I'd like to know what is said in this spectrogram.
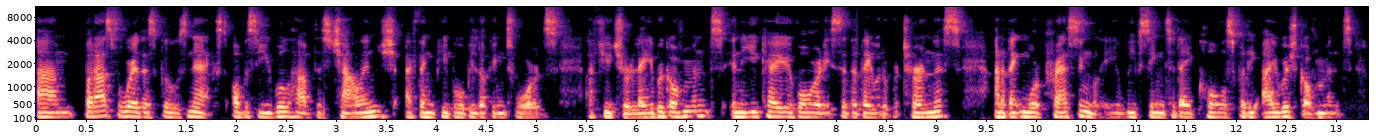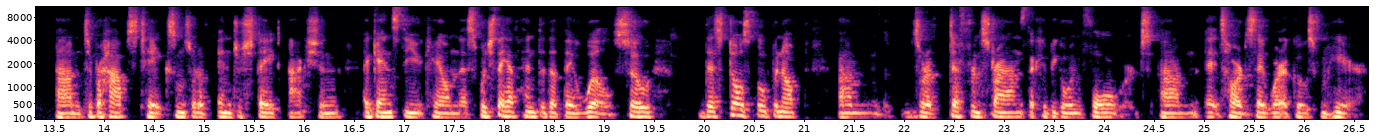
Um, but as for where this goes next, obviously you will have this challenge. I think people will be looking towards a future Labour government in the UK who've already said that they would overturn this. And I think more pressingly, we've seen today calls for the Irish government um, to perhaps take some sort of interstate action against the UK on this, which they have hinted that they will. So this does open up um, sort of different strands that could be going forward. Um, it's hard to say where it goes from here.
